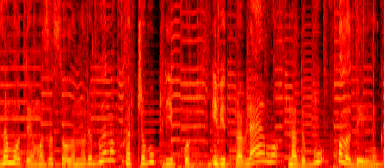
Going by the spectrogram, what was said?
замотуємо засолену рибину в харчову плівку і відправляємо на добу в холодильник.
